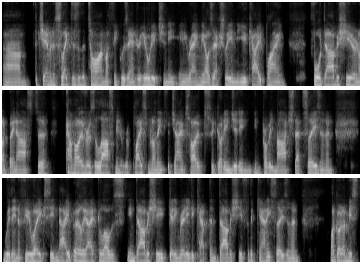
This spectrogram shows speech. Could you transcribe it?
um, the chairman of selectors at the time, I think was Andrew Hilditch, and he, and he rang me. I was actually in the UK playing for Derbyshire, and I'd been asked to come over as a last minute replacement, I think, for James Hopes, who got injured in, in probably March that season. And within a few weeks, in early April, I was in Derbyshire getting ready to captain Derbyshire for the county season. And I got a missed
